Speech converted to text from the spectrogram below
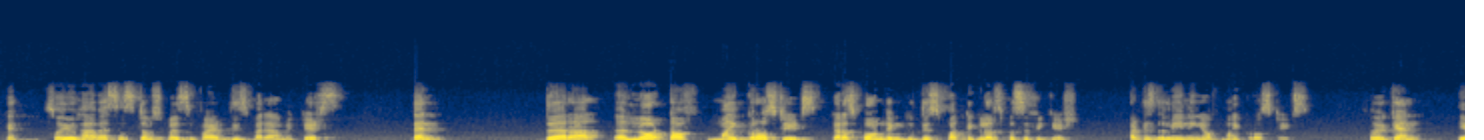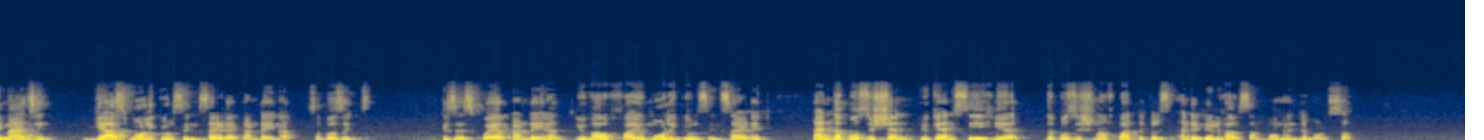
Okay. So you have a system specified these parameters. Then there are a lot of micro states corresponding to this particular specification. What is the meaning of micro states? So you can imagine gas molecules inside a container. Suppose it is a square container. You have five molecules inside it. And the position you can see here, the position of particles and it will have some momentum also.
